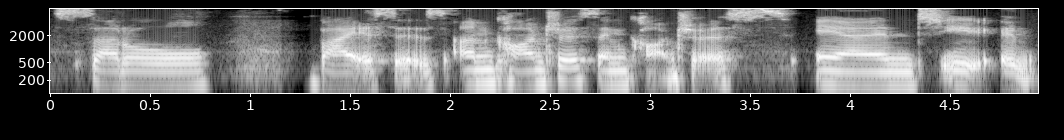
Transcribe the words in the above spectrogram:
subtle biases, unconscious and conscious. And it,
